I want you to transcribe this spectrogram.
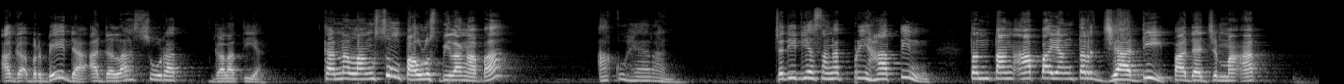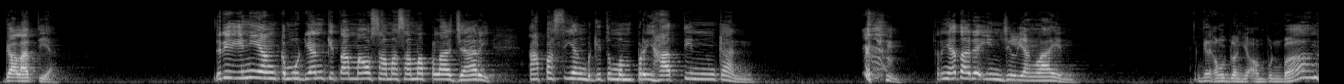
agak berbeda adalah surat Galatia. Karena langsung Paulus bilang apa? Aku heran. Jadi dia sangat prihatin tentang apa yang terjadi pada jemaat Galatia. Jadi ini yang kemudian kita mau sama-sama pelajari. Apa sih yang begitu memprihatinkan? Ternyata ada Injil yang lain. Mungkin kamu bilang, ya ampun bang,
